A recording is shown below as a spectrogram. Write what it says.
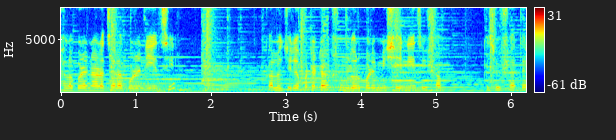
ভালো করে নাড়াচাড়া করে নিয়েছি। কালো জিরে পাটাটা সুন্দর করে মিশিয়ে নিয়েছি সব কিছুর সাথে।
